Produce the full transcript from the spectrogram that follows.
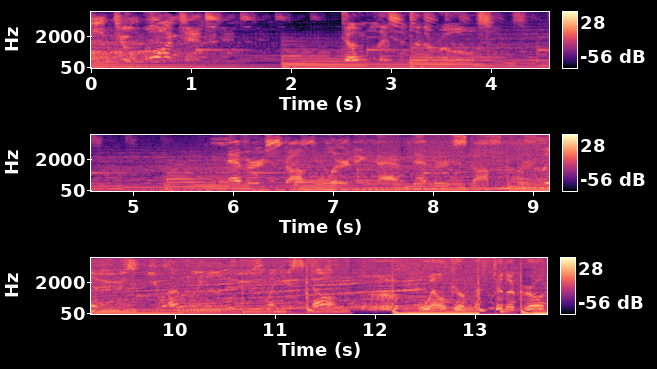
need to want it. Don't listen to the rules. Never stop learning, man. Never stop learning. Lose, you only lose when you stop. Welcome to the Growth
